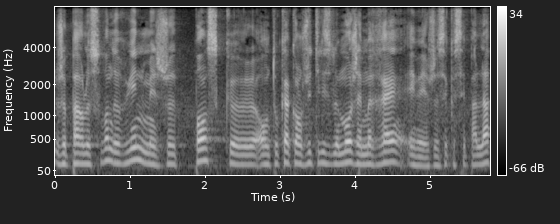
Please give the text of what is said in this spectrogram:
Je parle souvent de ruines, mais je pense que, en tout cas, quand j'utilise le mot, j'aimerais, et je sais que c'est pas là,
